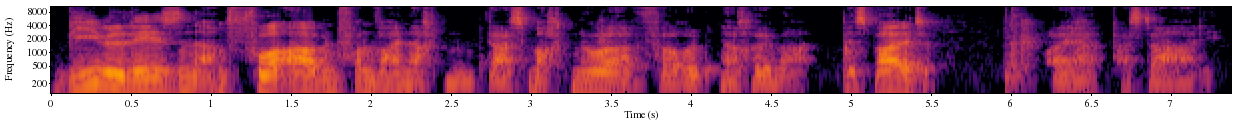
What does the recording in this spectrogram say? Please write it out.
Bibel lesen am Vorabend von Weihnachten. Das macht nur verrückt nach Römer. Bis bald, euer Pastor Hardy.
